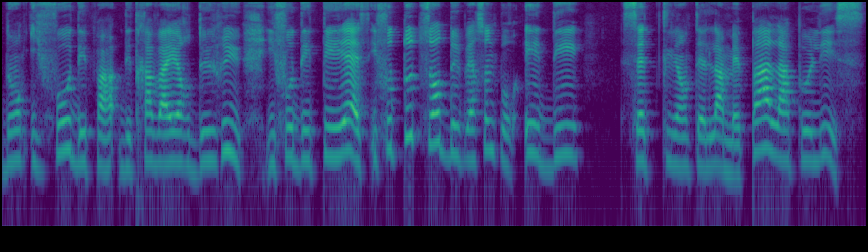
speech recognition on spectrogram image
Donc, il faut des, des travailleurs de rue, il faut des TS, il faut toutes sortes de personnes pour aider cette clientèle-là, mais pas la police.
